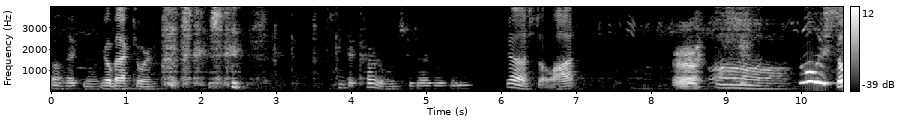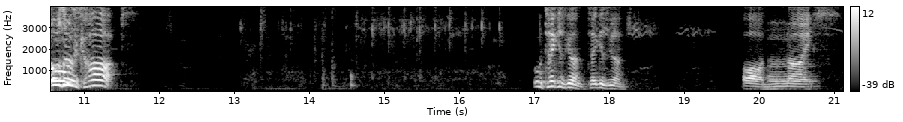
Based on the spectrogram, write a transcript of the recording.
Oh heck no. Go back to her. I think the car wants to drive over me. Just a lot. Ugh. Oh. Holy Those are the cops. Ooh, take his gun. Take his gun. Oh, nice.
